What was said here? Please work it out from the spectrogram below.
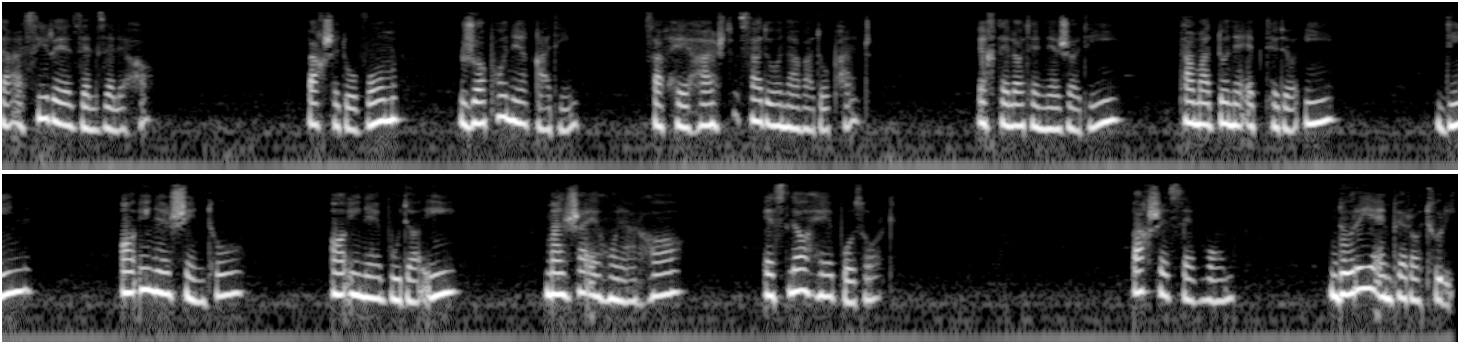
تأثیر زلزله ها بخش دوم ژاپن قدیم. صفحه 895 اختلاط نژادی تمدن ابتدایی دین آین شینتو آین بودایی منشأ هنرها اصلاح بزرگ. بخش سوم دوره امپراتوری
